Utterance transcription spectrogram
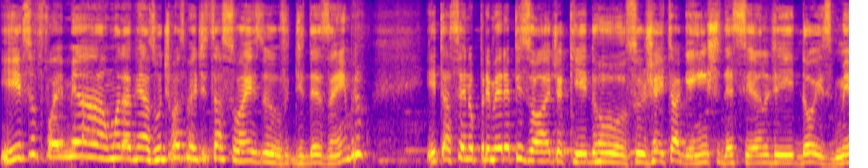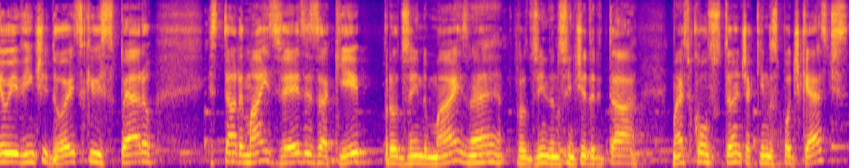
E isso foi minha, uma das minhas últimas meditações do, de dezembro. E tá sendo o primeiro episódio aqui do Sujeito a Genshi desse ano de 2022, que espero estar mais vezes aqui, produzindo mais, né? Produzindo no sentido de estar mais constante aqui nos podcasts.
